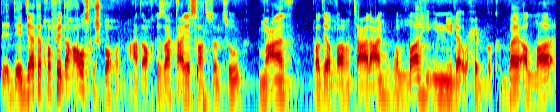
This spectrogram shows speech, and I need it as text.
die, die, hat der Prophet auch ausgesprochen. Hat auch gesagt, zu Mu'adh radiallahu ta'ala anhu, Wallahi inni la uhibbuk. Bei Allah,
